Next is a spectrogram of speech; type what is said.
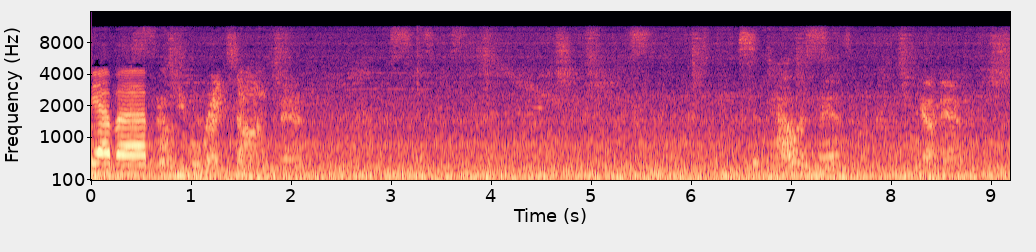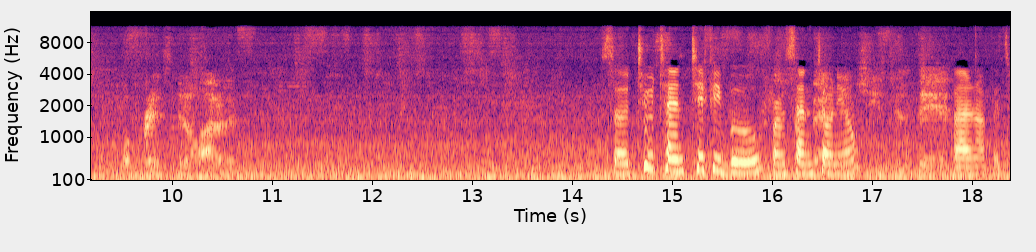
We have a People write songs, man. It's a talent, man. Yeah, man. Well, Prince did a lot of it. so 210 Tiffy Boo from San Antonio. She's just dead. I don't know if it's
